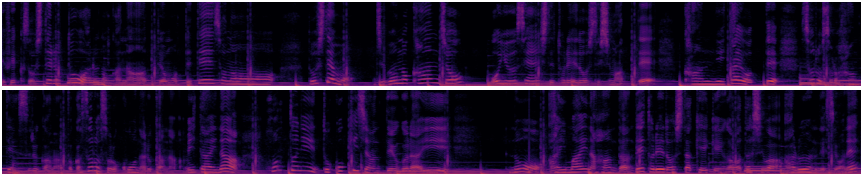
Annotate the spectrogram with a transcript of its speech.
FX をしてるとあるのかなって思っててそのどうしても自分の感情を優先してトレードしてしまって勘に頼ってそろそろ反転するかなとかそろそろこうなるかなみたいな本当にどこきじゃんっていうぐらいの曖昧な判断でトレードした経験が私はあるんですよね。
